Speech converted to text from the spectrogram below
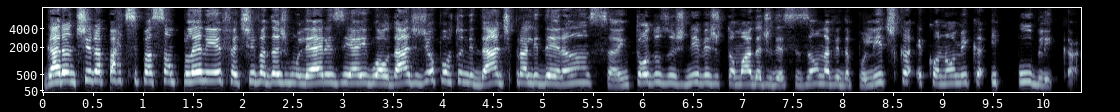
Garantir a participação plena e efetiva das mulheres e a igualdade de oportunidades para a liderança em todos os níveis de tomada de decisão na vida política, econômica e pública.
